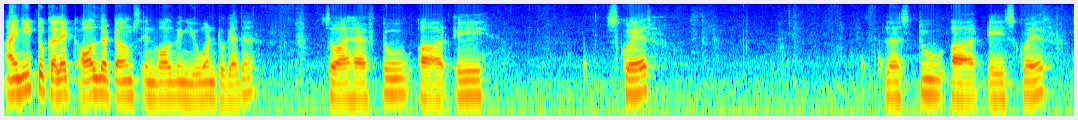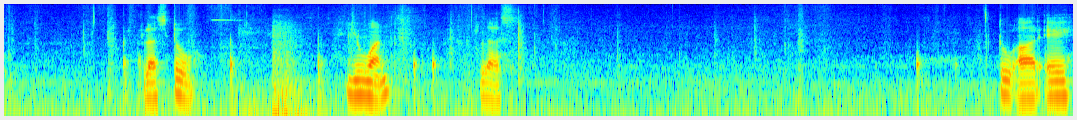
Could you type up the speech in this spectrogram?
I need to collect all the terms involving u1 together. So I have 2ra square plus 2ra square plus 2 u1 plus two R A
